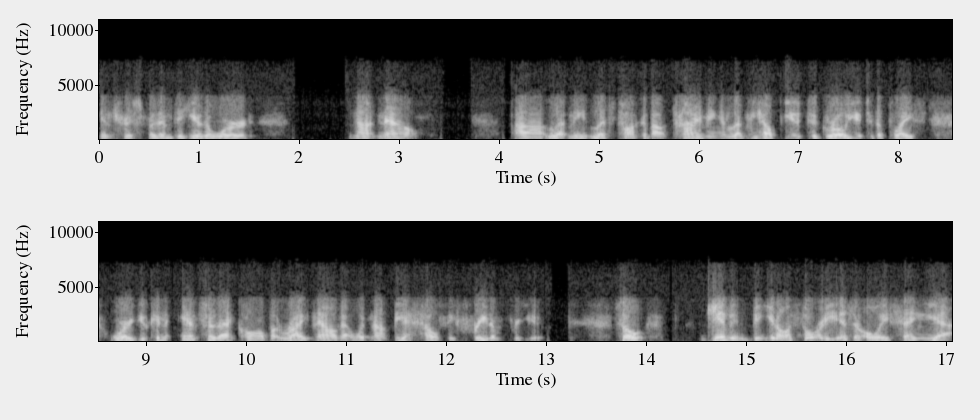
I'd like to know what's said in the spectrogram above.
interest for them to hear the word, not now. Uh, let me let's talk about timing and let me help you to grow you to the place where you can answer that call. But right now, that would not be a healthy freedom for you. So, given you know, authority isn't always saying yes,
